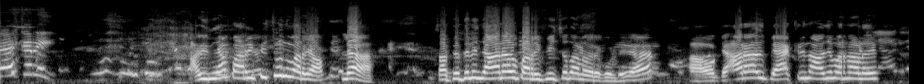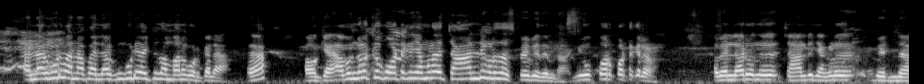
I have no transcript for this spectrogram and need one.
ബേക്കറി അത് ഞാൻ പറയിപ്പിച്ചു എന്ന് പറയാം അല്ല? സത്യത്തിൽ ഞാനത് പറയിപ്പിച്ചതാണ് അവരെ കൊണ്ട് ഏ? ആ ഓക്കെ. ആരാ അത് ബേക്കറിന്ന് ആദ്യം പറഞ്ഞ ആൾ? എല്ലാവരും കൂടി പറഞ്ഞ അപ്പൊ എല്ലാവർക്കും കൂടി ആയിട്ട് സമ്മാനം കൊടുക്കല ഏ? ഓക്കെ. അപ്പൊ നിങ്ങൾക്ക് കോട്ടക്കൽ നമ്മളെ ചാനൽ നിങ്ങൾ സബ്സ്ക്രൈബ് ചെയ്തിട്ടുണ്ടോ? ന്യൂ ഫോർ കോട്ടക്കലാണ്. അപ്പൊ എല്ലാവരും ഒന്ന് ചാനൽ ഞങ്ങൾ പിന്നെ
